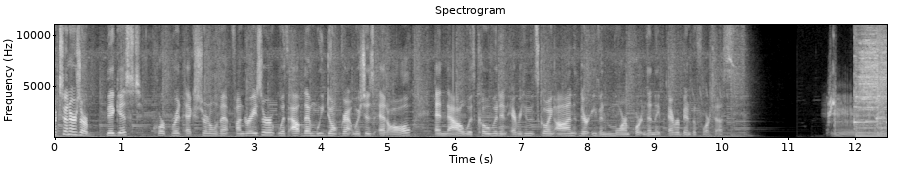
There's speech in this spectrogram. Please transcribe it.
Truck Center is our biggest corporate external event fundraiser. Without them, we don't grant wishes at all. And now with COVID and everything that's going on, they're even more important than they've ever been before to us. Hmm.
